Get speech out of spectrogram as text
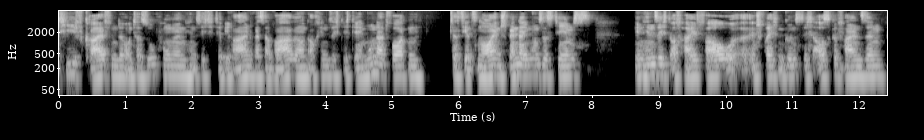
tiefgreifende Untersuchungen hinsichtlich der viralen Reservare und auch hinsichtlich der Immunantworten des jetzt neuen Spenderimmunsystems in Hinsicht auf HIV äh, entsprechend günstig ausgefallen sind,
